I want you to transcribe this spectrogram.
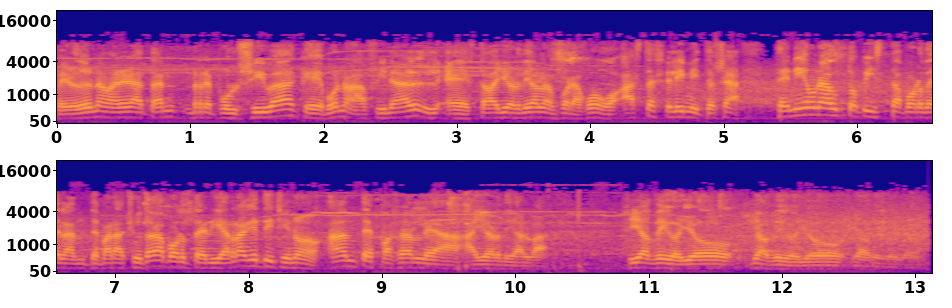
pero de una manera tan repulsiva que, bueno, al final eh, estaba Jordi Alba en fuera de juego. Hasta ese límite. O sea, tenía una autopista por delante para chutar a portería Rakitic y no, antes pasarle a, Jordi Alba. Sí, ya os digo yo, ya os digo yo, ya os digo yo.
